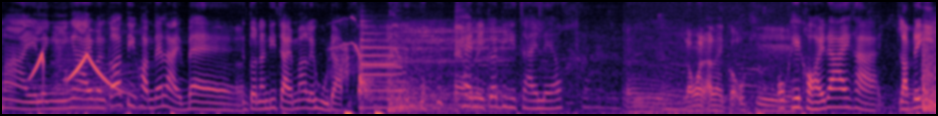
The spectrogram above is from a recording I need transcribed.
หม่ๆอะไรอย่างงี้ไงมันก็ตีความได้หลายแบบตัวนั้นดีใจมากเลยหูดับ แค่นี้ก็ดีใจแล้วค่ะเออรางวัลอะไรก็โอเคโอเคขอให้ได้ค่ะ รับได้อีก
